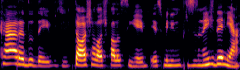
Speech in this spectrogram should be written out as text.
cara do David. Então a Charlotte fala assim: esse menino não precisa nem de DNA.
